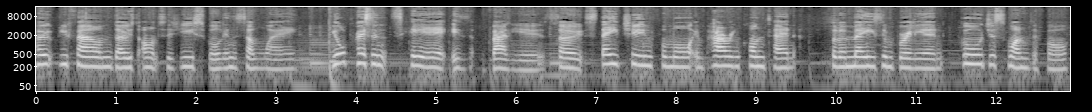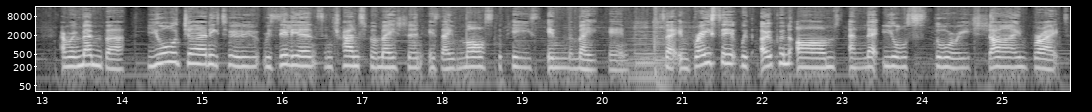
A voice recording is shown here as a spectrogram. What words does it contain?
Hope you found those answers useful in some way. Your presence here is valued. So, stay tuned for more empowering content from amazing, brilliant, gorgeous, wonderful. And remember, your journey to resilience and transformation is a masterpiece in the making. So, embrace it with open arms and let your story shine bright.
